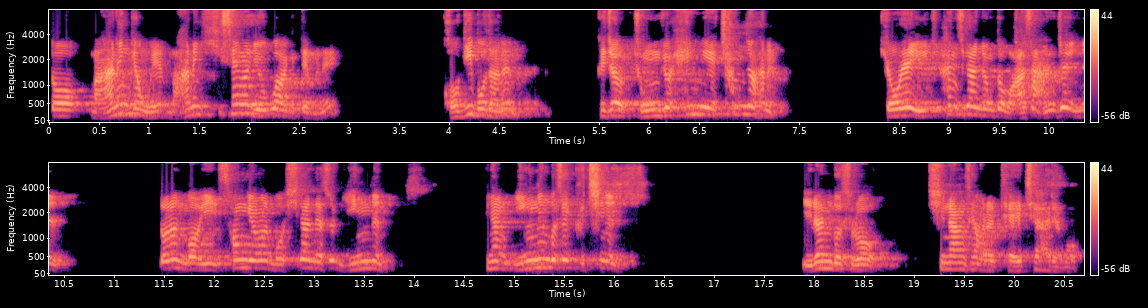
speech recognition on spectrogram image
또 많은 경우에 많은 희생을 요구하기 때문에 거기보다는 그저 종교 행위에 참여하는 교회 한 시간 정도 와서 앉아 있는 또는 뭐 이 성경을 뭐 시간 내서 읽는 그냥 읽는 것에 그치는 이런 것으로 신앙생활을 대체하려고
